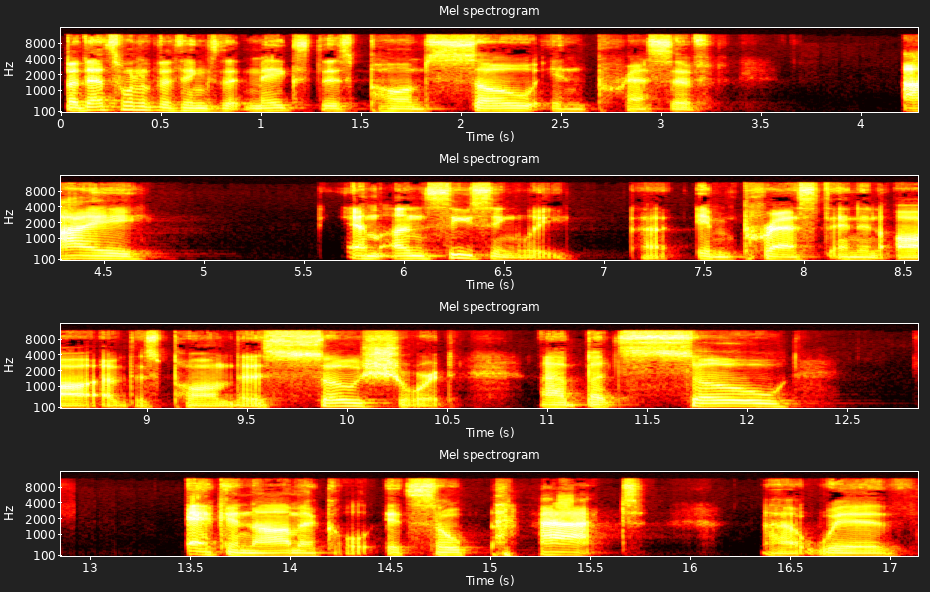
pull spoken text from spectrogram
But that's one of the things that makes this poem so impressive. I am unceasingly uh, impressed and in awe of this poem that is so short, uh, but so economical. It's so packed uh, with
